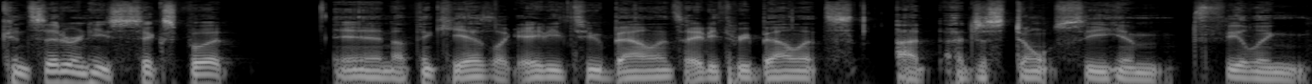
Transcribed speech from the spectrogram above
considering he's six foot and I think he has like 82 balance, 83 balance, I, I just don't see him feeling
